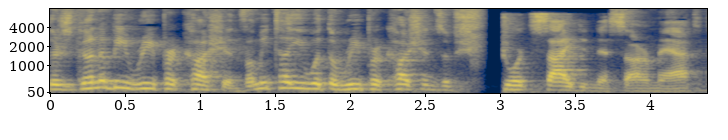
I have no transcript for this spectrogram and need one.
there's going to be repercussions. Let me tell you what the repercussions of short-sightedness are, Matt.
